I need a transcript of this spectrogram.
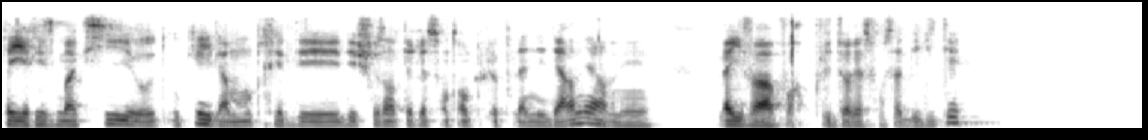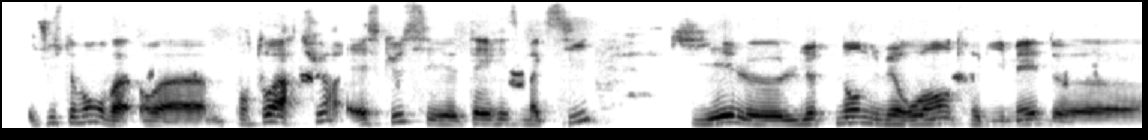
Tyrese Maxi, ok, il a montré des, choses intéressantes en playoff l'année dernière, mais là, il va avoir plus de responsabilités. Justement, on va, pour toi, Arthur, est-ce que c'est Tyrese Maxi qui est le lieutenant numéro un, entre guillemets, de,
